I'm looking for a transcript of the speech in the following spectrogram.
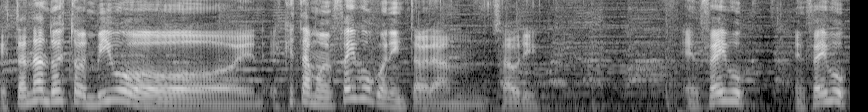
¿Están dando esto en vivo? ¿Es que estamos en Facebook o en Instagram, Sabri? ¿En Facebook? ¿En Facebook?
